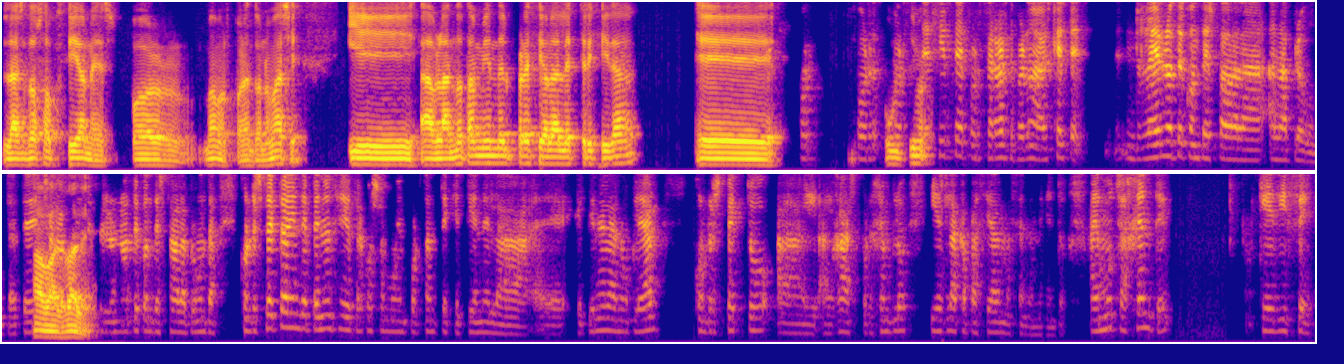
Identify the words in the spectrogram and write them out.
las dos opciones por, vamos, por antonomasia. Y hablando también del precio de la electricidad, eh, por, decirte, por cerrarte, perdona, es que en realidad no te he contestado a la, pregunta. Te he ah, vale, pero no te he contestado a la pregunta. Con respecto a la independencia, hay otra cosa muy importante que tiene la, eh, que tiene la nuclear con respecto al, gas, por ejemplo, y es la capacidad de almacenamiento. Hay mucha gente que dice,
